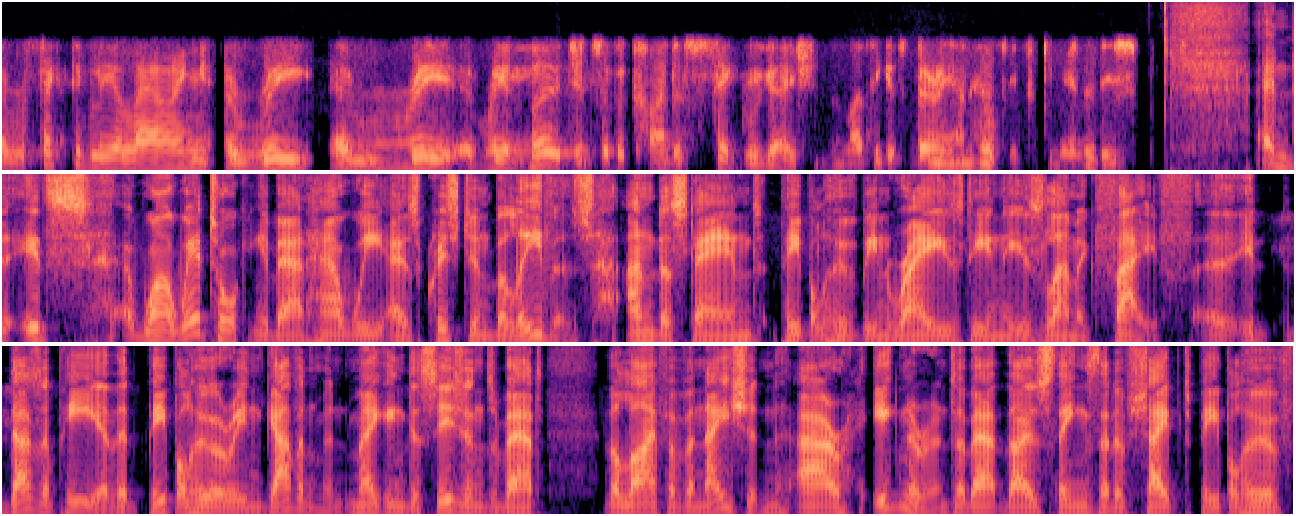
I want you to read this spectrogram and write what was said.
are effectively allowing a, re, a re, re-emergence of a kind of segregation, and I think it's very unhealthy for communities. And it's while we're talking about how we as Christian believers understand people who've been raised in the Islamic faith, uh, it does appear that people who are in government making decisions about the life of a nation are ignorant about those things that have shaped people who have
